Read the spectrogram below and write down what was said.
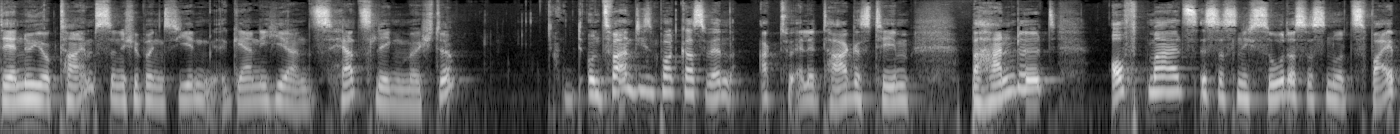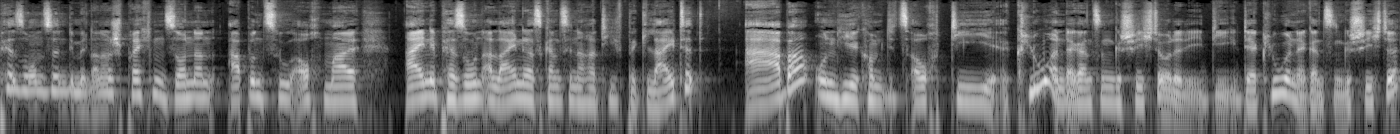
der New York Times, den ich übrigens jeden gerne hier ans Herz legen möchte. Und zwar in diesem Podcast werden aktuelle Tagesthemen behandelt, Oftmals ist es nicht so, dass es nur zwei Personen sind, die miteinander sprechen, sondern ab und zu auch mal eine Person alleine das ganze Narrativ begleitet. Aber, und hier kommt jetzt auch die Clou an der ganzen Geschichte oder die, die, der Clou an der ganzen Geschichte,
